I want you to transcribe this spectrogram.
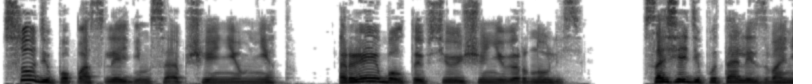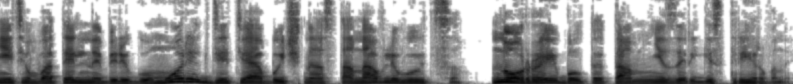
«Судя по последним сообщениям, нет. Рейблты все еще не вернулись. Соседи пытались звонить им в отель на берегу моря, где те обычно останавливаются, но Рейблты там не зарегистрированы.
